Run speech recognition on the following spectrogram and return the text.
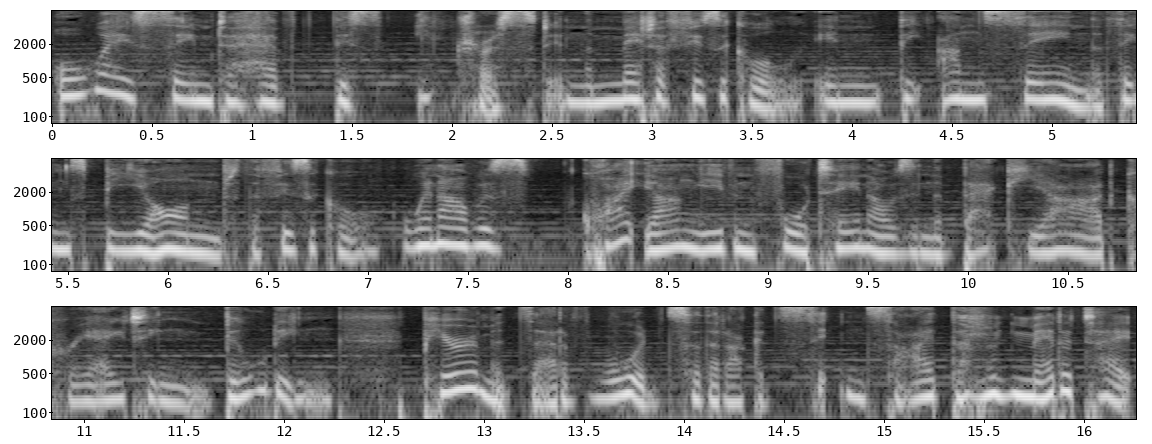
always seem to have this interest in the metaphysical, in the unseen, the things beyond the physical. When I was quite young, even 14, I was in the backyard creating, building pyramids out of wood so that I could sit inside them and meditate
